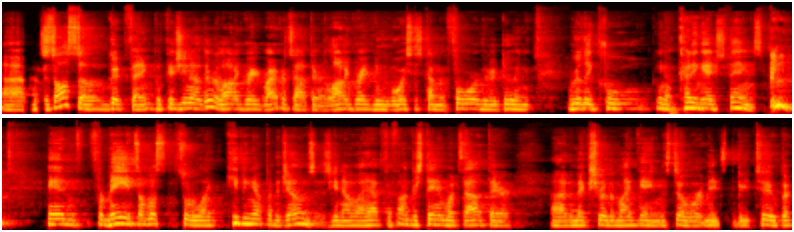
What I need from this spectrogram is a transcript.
uh, which is also a good thing because you know there are a lot of great writers out there and a lot of great new voices coming forward that are doing really cool, you know, cutting edge things. and for me, it's almost sort of like keeping up with the Joneses. You know, I have to understand what's out there uh, to make sure that my game is still where it needs to be too. But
